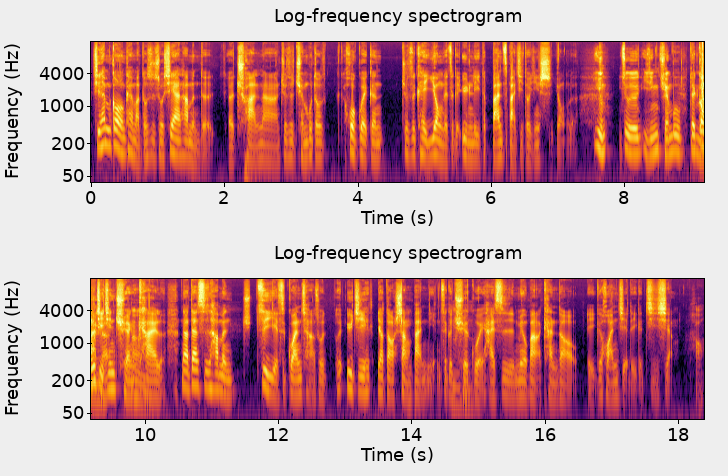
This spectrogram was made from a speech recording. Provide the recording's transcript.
其实他们共同看法都是说，现在他们的呃船啊，就是全部都货柜跟就是可以用的这个运力的百分之百，其都已经使用了，用就已经全部对供给已经全开了。那但是他们自己也是观察说，预计要到上半年，这个缺柜还是没有办法看到一个缓解的一个迹象。好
